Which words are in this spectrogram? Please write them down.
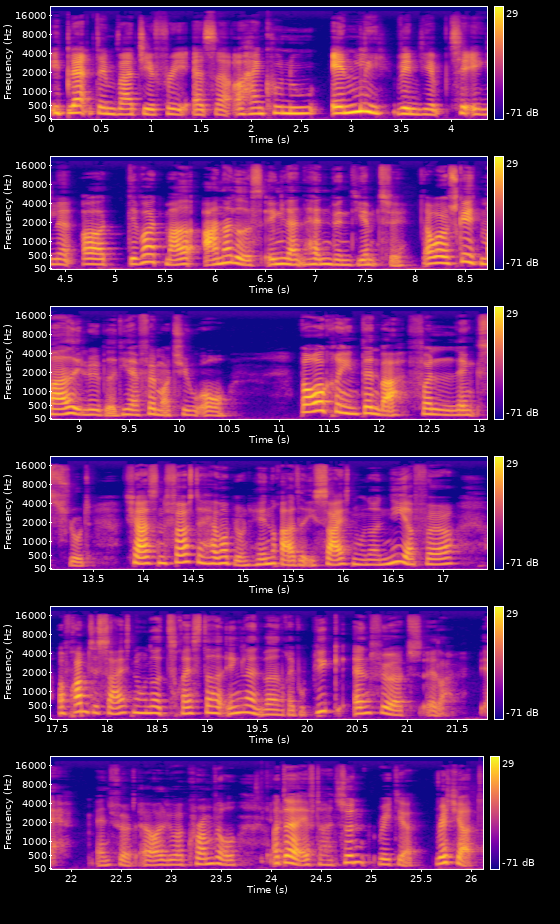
iblandt dem var Jeffrey, altså, og han kunne nu endelig vende hjem til England. Og det var et meget anderledes England, han vendte hjem til. Der var jo sket meget i løbet af de her 25 år. Borgerkrigen, den var for længst slut. Charles den første, han var blevet henrettet i 1649, og frem til 1660, der havde England været en republik anført, eller ja, anført af Oliver Cromwell, og derefter hans søn Richard, Richard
